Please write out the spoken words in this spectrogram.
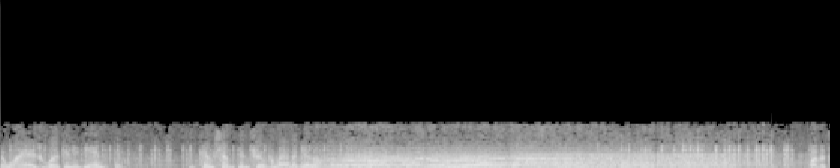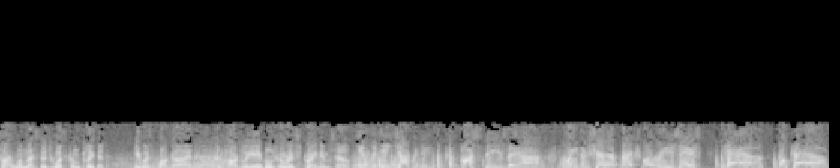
the wires working again. Here comes something through from Armadillo. By the time the message was completed, he was bug-eyed and hardly able to restrain himself. Jibbity jobbity! Horse thieves they are! Wait till Sheriff Maxwell reads this. Cal! Oh, Cal!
